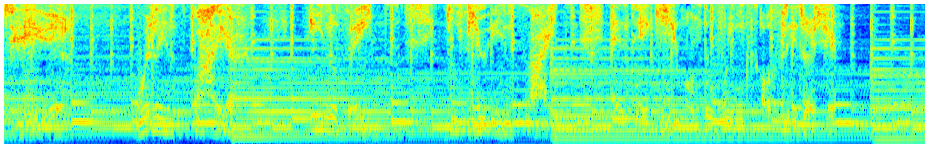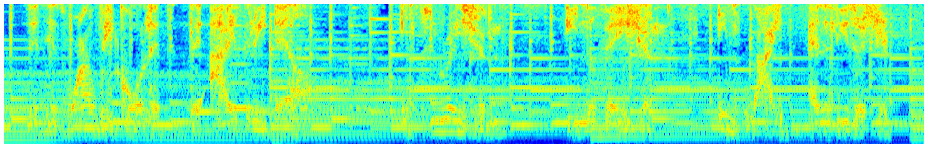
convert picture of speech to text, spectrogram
to hear will inspire, innovate, give you insight, and take you on the wings of leadership. This is why we call it the I3L Inspiration, Innovation, Insight, and Leadership.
